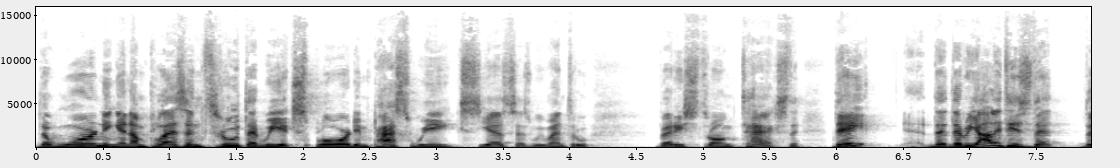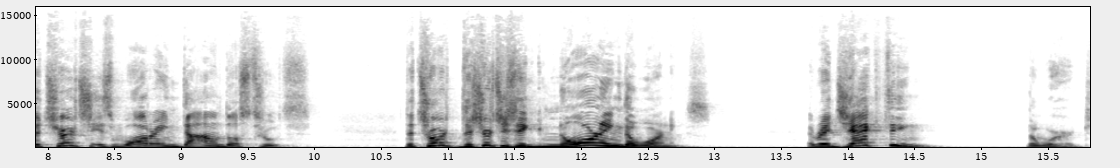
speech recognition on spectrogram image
the warning and unpleasant truth that we explored in past weeks, yes, as we went through very strong text, they, the, the reality is that the church is watering down those truths. The church, the church is ignoring the warnings, rejecting the word.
